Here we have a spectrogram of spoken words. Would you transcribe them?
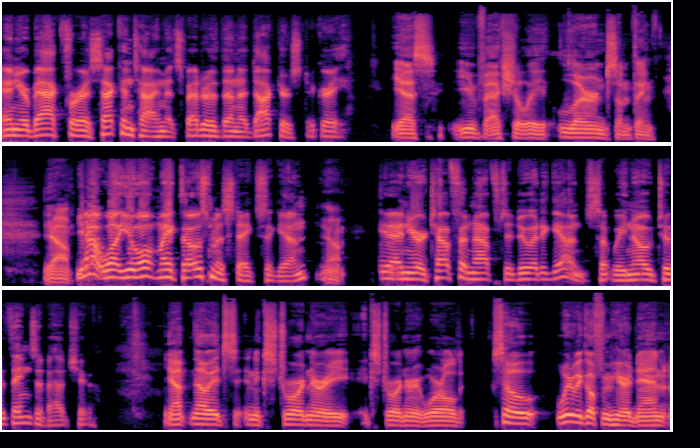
and you're back for a second time, it's better than a doctor's degree. Yes, you've actually learned something. Yeah. Yeah. Well, you won't make those mistakes again. Yeah. And you're tough enough to do it again. So we know two things about you. Yeah, no, it's an extraordinary, extraordinary world. So, where do we go from here, Dan?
